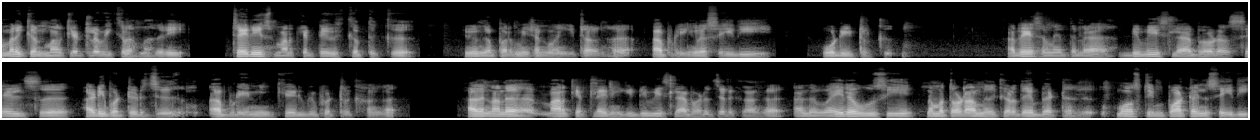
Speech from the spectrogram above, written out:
அமெரிக்கன் மார்க்கெட்டில் விற்கிற மாதிரி சைனீஸ் மார்க்கெட்டே விற்கிறதுக்கு இவங்க பர்மிஷன் வாங்கிட்டாங்க அப்படிங்கிற செய்தி ஓடிட்டுருக்கு. அதே சமயத்தில் டிவிஸ் லேபோட சேல்ஸு அடிபட்டுடுச்சு அப்படின்னு கேள்விப்பட்டிருக்காங்க. அதனால் மார்க்கெட்டில் இன்றைக்கி டிவிஸ் லேப் அடிச்சிருக்காங்க. அந்த வைர ஊசி நம்ம தொடாமல் இருக்கிறதே பெட்டரு மோஸ்ட் இம்பார்ட்டன்ட் செய்தி.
